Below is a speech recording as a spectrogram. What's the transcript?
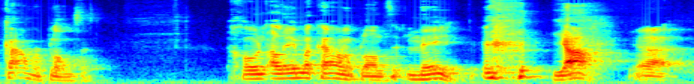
kamerplanten. Gewoon alleen maar kamerplanten. Nee. Ja, ja,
